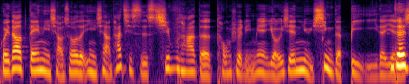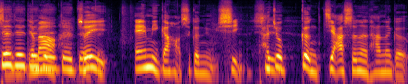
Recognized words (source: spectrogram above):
回到 Danny 小时候的印象，他其实欺负他的同学里面有一些女性的鄙夷的眼神，对对对，有没有？对对对，所以 Amy 刚好是个女性，她就更加深了她那个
